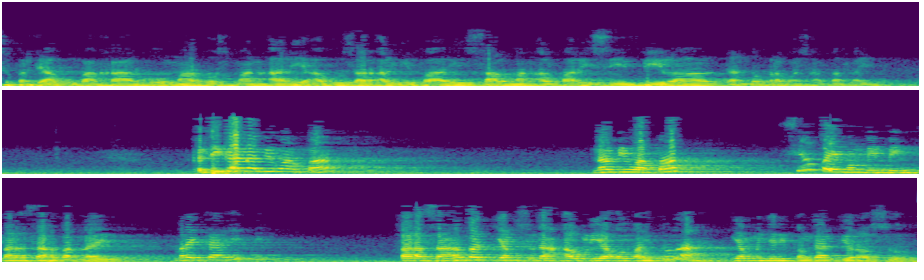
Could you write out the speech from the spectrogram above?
Seperti Abu Bakar, Umar, Utsman, Ali, Abu Zar Al-Ghifari, Salman Al-Farisi, Bilal, dan beberapa sahabat lain. Ketika Nabi wafat, Nabi wafat, siapa yang membimbing para sahabat lain? Mereka ini. Para sahabat yang sudah aulia Allah itulah yang menjadi pengganti Rasul,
